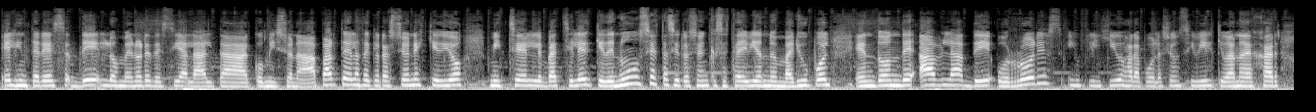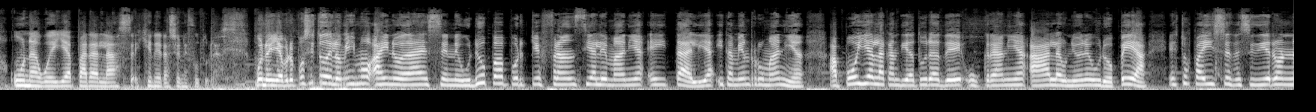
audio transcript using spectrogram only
el interés de los menores, decía la alta comisionada. Aparte de las declaraciones que dio Michelle Bachelet, que denuncia esta situación que se está viviendo en Mariupol, en donde habla de horrores infligidos a la población civil que van a dejar una huella para las generaciones futuras. Bueno, y a propósito de lo mismo, hay novedades en Europa porque Francia, Alemania e Italia y también Rumania apoyan la candidatura de Ucrania a la Unión Europea. Estos países decidieron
